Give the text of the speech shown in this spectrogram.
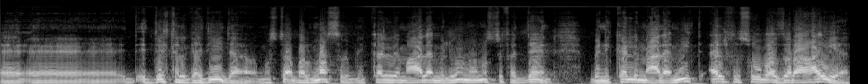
آه، آه، الدلتا الجديدة مستقبل مصر بنتكلم على مليون ونص فدان بنتكلم على مئة ألف صوبة زراعية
